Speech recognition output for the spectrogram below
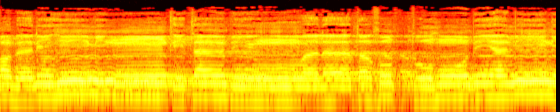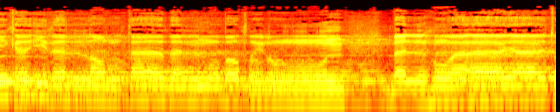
قبله من كتاب ولا تخطه بيمينك إذا لارتاب المبطلون بل هو آيات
